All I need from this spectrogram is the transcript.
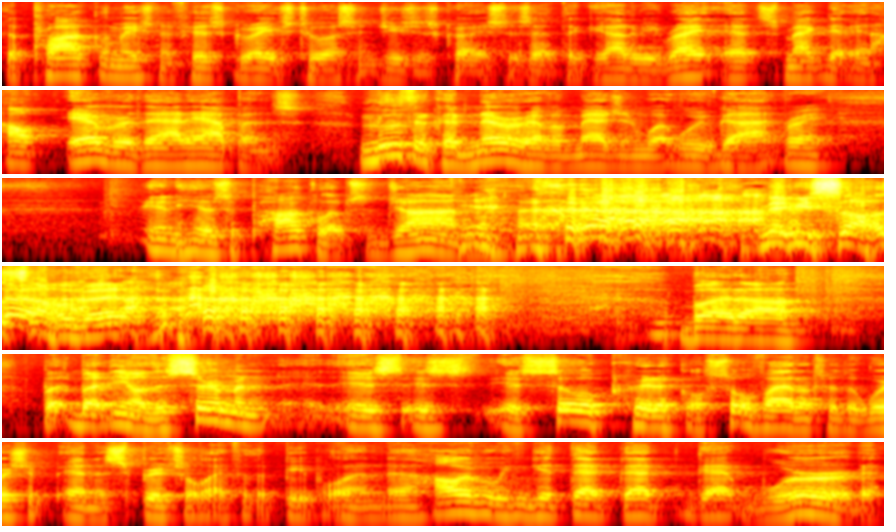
the proclamation of His grace to us in Jesus Christ is at the got to be right at smack dab, and however that happens, Luther could never have imagined what we've got right. in his apocalypse. John maybe saw some of it, but uh, but but you know the sermon is is is so critical, so vital to the worship and the spiritual life of the people. And uh, however we can get that that that word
